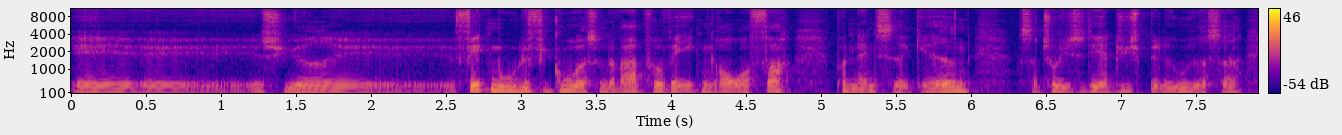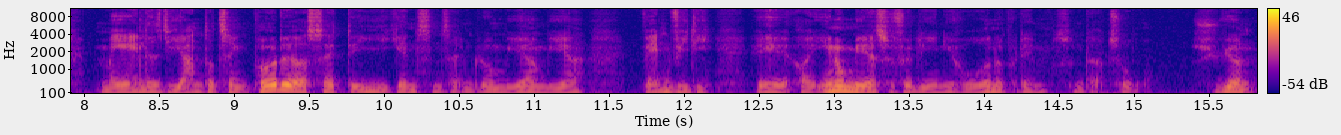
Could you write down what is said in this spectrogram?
øh, øh syret øh, fedtmule figur, som der var på væggen overfor på den anden side af gaden. Og så tog de så det her lysbillede ud, og så malede de andre ting på det og satte det i igen, så det blev mere og mere vanvittig, øh, og endnu mere selvfølgelig ind i hovederne på dem, som der tog syren.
